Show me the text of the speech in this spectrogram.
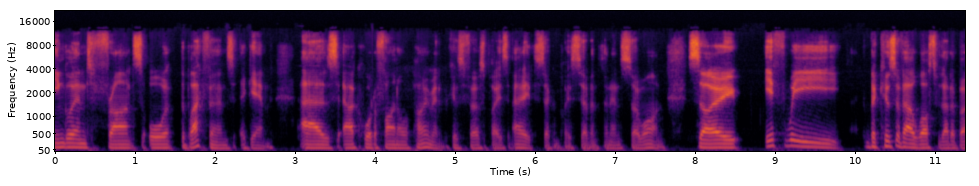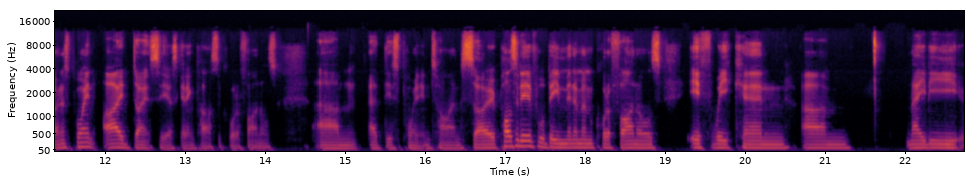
England, France, or the Black Ferns again as our quarterfinal opponent because first place eighth, second place seventh, and then so on. So if we because of our loss without a bonus point, I don't see us getting past the quarterfinals um, at this point in time. So positive will be minimum quarterfinals if we can um, maybe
